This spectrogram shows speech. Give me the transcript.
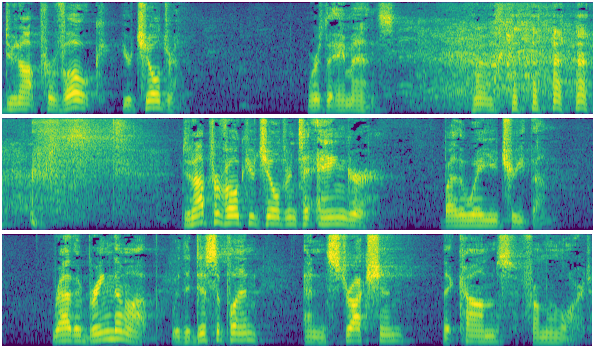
do not provoke your children. Where's the amens? do not provoke your children to anger by the way you treat them. Rather, bring them up with the discipline and instruction that comes from the Lord.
